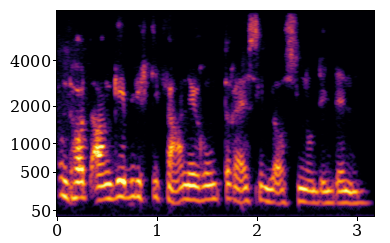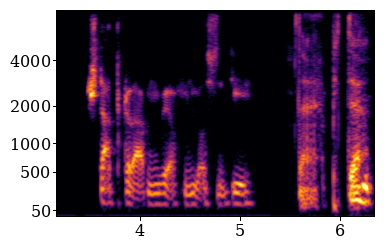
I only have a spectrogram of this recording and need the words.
Und hat angeblich die Fahne runterreißen lassen und in den Stadtgraben werfen lassen, die naja, bitte.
